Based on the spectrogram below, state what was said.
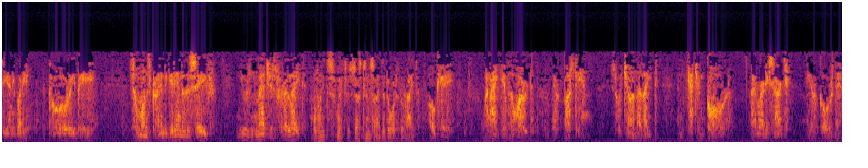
See anybody? Tory be. Someone's trying to get into the safe, and using matches for a light. The light switch is just inside the door to the right. Okay. When I give the word, we'll bust in, switch on the light, and catch him cold. I'm ready, Sarge. Here goes then.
